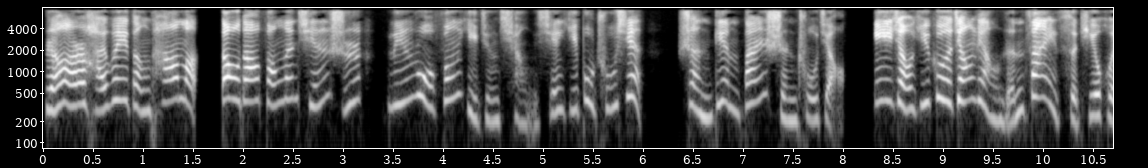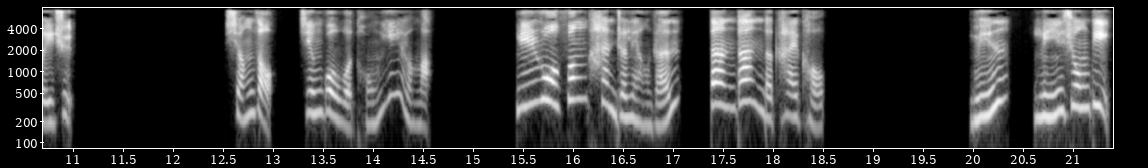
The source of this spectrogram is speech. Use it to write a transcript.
然而，还未等他们到达房门前时，林若风已经抢先一步出现，闪电般伸出脚，一脚一个将两人再次踢回去。想走，经过我同意了吗？林若风看着两人。淡淡的开口：“林林兄弟，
